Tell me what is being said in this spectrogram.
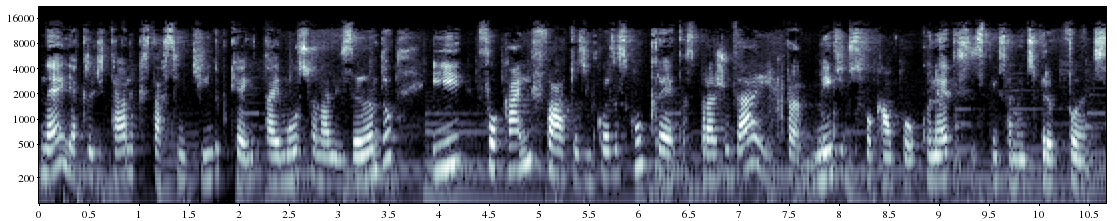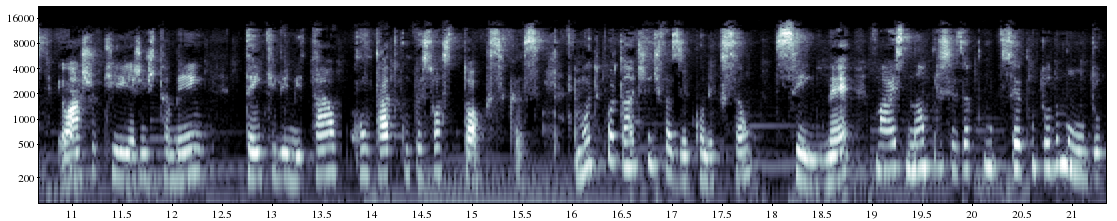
né, e acreditar no que está sentindo, porque aí está emocionalizando e focar em fatos, em coisas concretas para ajudar aí, para a mente desfocar um pouco, né, desses pensamentos preocupantes. Eu acho que a gente também tem que limitar o contato com pessoas tóxicas. É muito importante a gente fazer conexão, sim, né? Mas não precisa ser com todo mundo.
